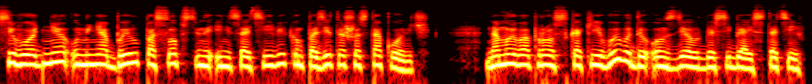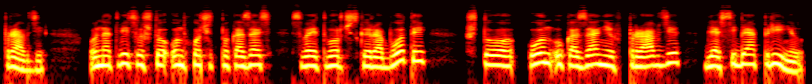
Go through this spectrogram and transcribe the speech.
Сегодня у меня был по собственной инициативе композитор Шостакович. На мой вопрос, какие выводы он сделал для себя из статей в «Правде», он ответил, что он хочет показать своей творческой работой, что он указания в «Правде» для себя принял.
